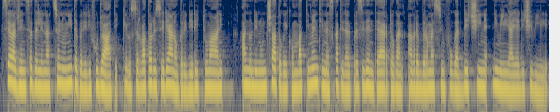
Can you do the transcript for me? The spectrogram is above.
Sia l'Agenzia delle Nazioni Unite per i rifugiati che l'Osservatorio siriano per i diritti umani hanno denunciato che i combattimenti innescati dal presidente Erdogan avrebbero messo in fuga decine di migliaia di civili.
